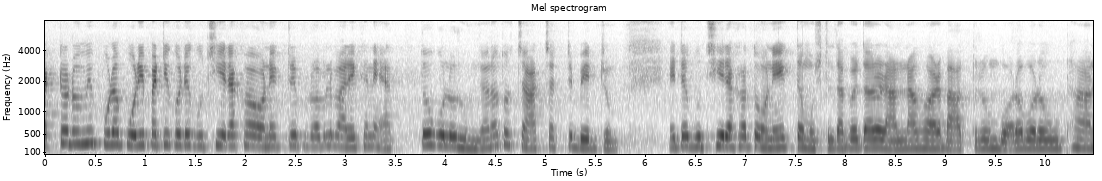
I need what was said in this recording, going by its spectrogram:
একটা রুমই পুরো পরিপাটি করে গুছিয়ে রাখা অনেকটাই প্রবলেম। আর এখানে এতগুলো রুম জানো তো? চার, চারটে বেডরুম। এটা গুছিয়ে রাখা তো অনেকটা মুশকিল। তারপরে তারও রান্নাঘর, বাথরুম, বড় বড় উঠান,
